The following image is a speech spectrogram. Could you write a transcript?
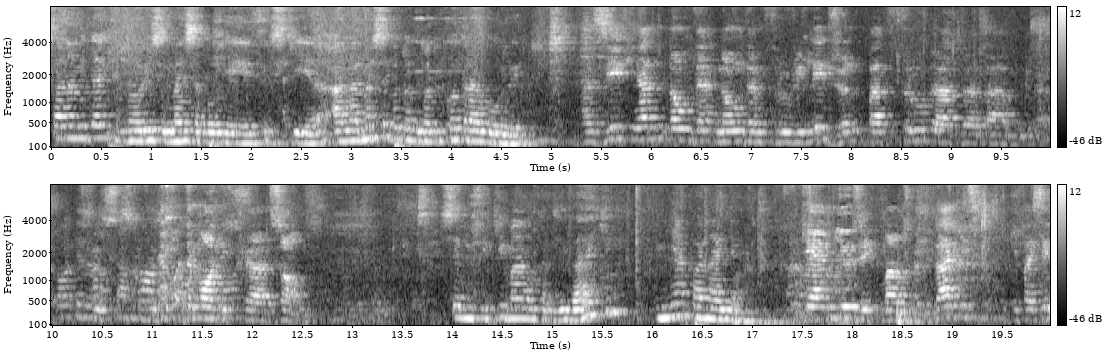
σαν να μην τα έχει γνωρίσει μέσα από τη θρησκεία, αλλά μέσα από το δημοτικό τραγούδι. As if he hadn't known them, known them through religion, but through uh, the, um, through the demonic uh, songs. Σε μουσική Μάνο Χατζηδάκη, μια Παναγιά. Again, music, Manos Katidakis. If I say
